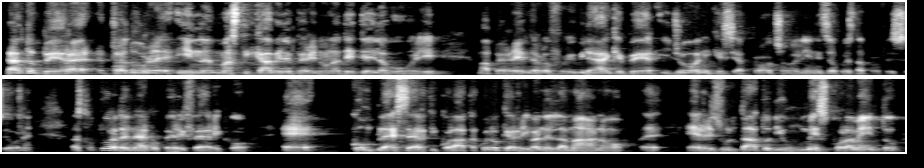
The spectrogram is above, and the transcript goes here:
Tanto per tradurre in masticabile per i non addetti ai lavori, ma per renderlo fruibile anche per i giovani che si approcciano all'inizio a questa professione, la struttura del nervo periferico è complessa e articolata. Quello che arriva nella mano eh, è il risultato di un mescolamento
